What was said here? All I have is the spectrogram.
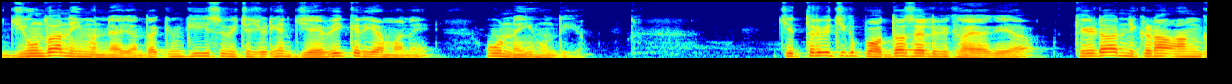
ਜਿਉਂਦਾ ਨਹੀਂ ਮੰਨਿਆ ਜਾਂਦਾ, ਕਿਉਂਕਿ ਇਸ ਵਿੱਚ ਜਿਹੜੀਆਂ ਜੈਵਿਕ ਕਿਰਿਆਵਾਂ ਨੇ, ਉਹ ਨਹੀਂ ਹੁੰਦੀਆਂ। ਚਿੱਤਰ ਵਿੱਚ ਇੱਕ ਪੌਦਾ ਸੈੱਲ ਵਿਖਾਇਆ ਗਿਆ। ਕਿਹੜਾ ਨਿਕੜਾ ਅੰਗ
